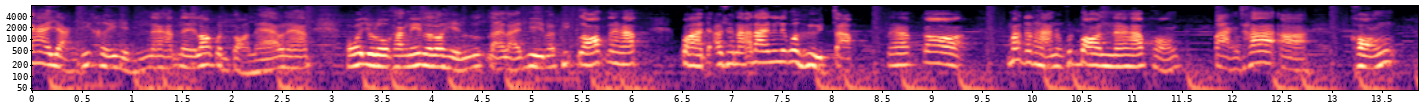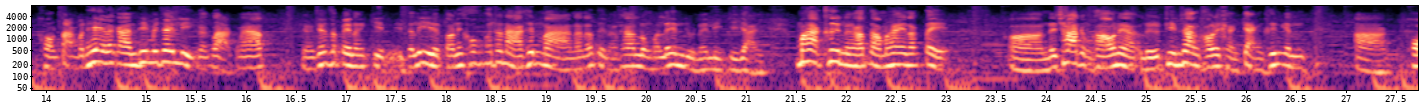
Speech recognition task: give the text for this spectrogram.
ง่าย ๆ อย่างที่เคยเห็นนะครับในรอบก่อนๆแล้วนะครับ เพราะว่ายูโรครั้งนี้เราเราเห็นหลาย ๆ ทีมพลิกล็อกนะครับ กว่าจะเอาชนะได้นี่เรียกว่าหืดจับนะครับ ก็มาตรฐานของฟุตบอลนะครับของต่างชาติของของต่างประเทศแล้วกันที่ไม่ใช่ลีกหลัก ๆ นะครับ อย่างเช่นสเปนอังกฤษอิตาลีเนี่ยตอนนี้เขาพัฒนาขึ้นมานะนักเตะต่างชาติลงมาเล่นอยู่ในลีกใหญ่ๆมากขึ้นนะครับทำให้นักเตะ ในชาติของเขาเนี่ยหรือทีมชาติของเขาเนี่ยแข็งแกร่งขึ้นกันอพอ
